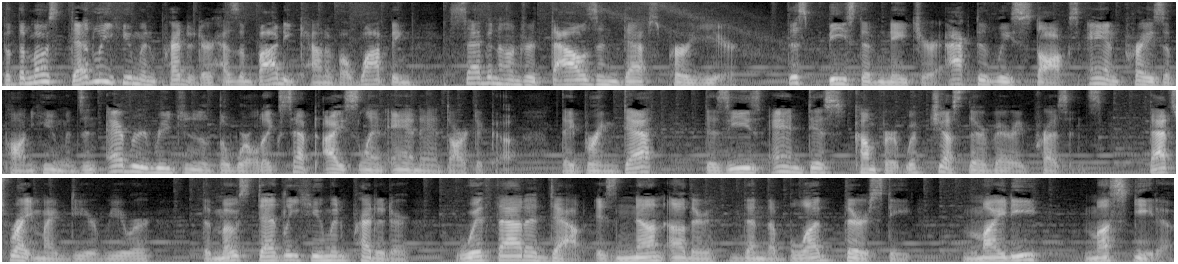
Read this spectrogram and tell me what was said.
But the most deadly human predator has a body count of a whopping 700,000 deaths per year, this beast of nature actively stalks and preys upon humans in every region of the world except Iceland and Antarctica. They bring death, disease, and discomfort with just their very presence. That's right, my dear viewer. The most deadly human predator, without a doubt, is none other than the bloodthirsty, mighty mosquito.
